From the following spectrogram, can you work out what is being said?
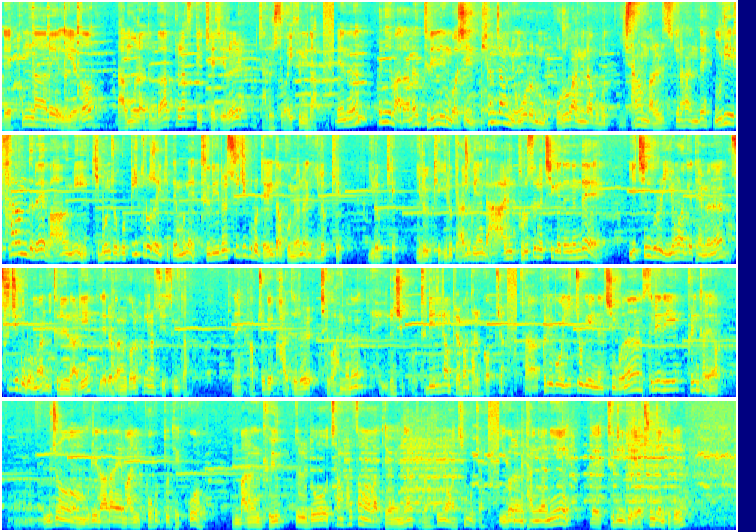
네, 톱날에 의해서 나무라든가 플라스틱 재질을 자를 수가 있습니다. 얘는 흔히 말하는 드릴링 머신, 현장 용어로는 뭐 보루방이라고 뭐 이상한 말을 쓰긴 하는데 우리 사람들의 마음이 기본적으로 삐뚤어져 있기 때문에 드릴을 수직으로 내리다 보면은 이렇게 이렇게 이렇게 이렇게 아주 그냥 난리 브루스를 치게 되는데 이 친구를 이용하게 되면은 수직으로만 드릴 날이 내려가는 걸 확인할 수 있습니다. 네, 앞쪽에 가드를 제거하면은 네, 이런 식으로 드릴이랑 별반 다를 거 없죠. 자, 그리고 이쪽에 있는 친구는 3D 프린터예요. 어, 요즘 우리나라에 많이 보급도 됐고 많은 교육들도 참 활성화가 되어 있는 그런 훌륭한 친구죠. 이거는 당연히 네, 드릴이에요. 충전 드릴.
